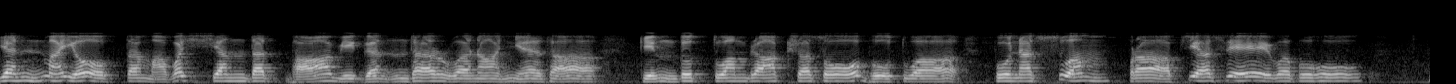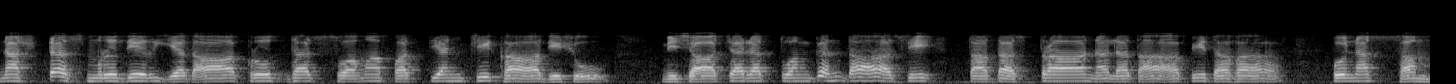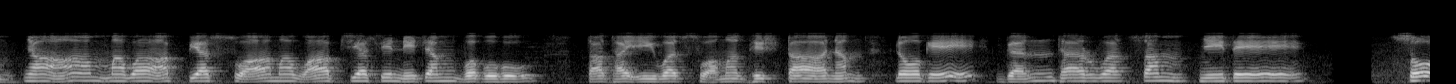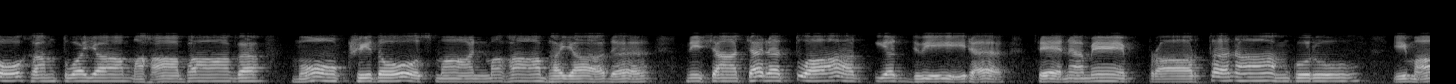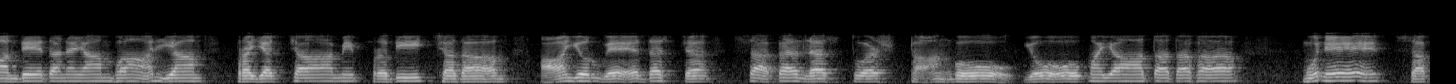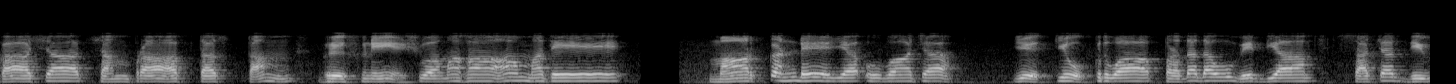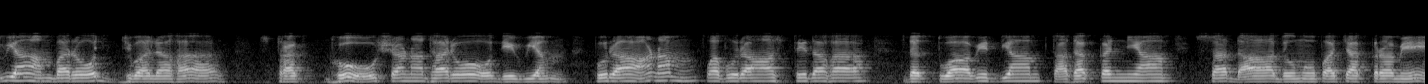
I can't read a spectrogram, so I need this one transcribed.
यन्मयोक्तमवश्यन्तद्भाविगन्धर्वनान्यथा किन्तु त्वं राक्षसो भूत्वा पुनः स्वं प्राप्स्यसे वपुः नष्टस्मृतिर्यदा क्रुद्धस्वमपत्यञ्चिखादिषु निशाचरत्वं गन्धासि ततस्त्रानलतापितः पुनः संज्ञामवाप्य स्वामवाप्स्यसि निजं वपुः। तथैव स्वमधिष्ठानं लोके गन्धर्वसंज्ञिते। सोऽहं त्वया महाभागमोक्षितोऽस्मान्महाभयाद निशाचरत्वात् यद्वीर तेन मे प्रार्थनां कुरु इमां देतनयां भार्यां प्रयच्छामि प्रदीच्छताम्। आयुर्वेदश्च सकलस्त्वष्टाङ्गो यो मया ततः। मुने सकाशात् सम्प्राप्तस्तं गृह्णीष्वमहामते मार्कण्डेय उवाच इत्युक्त्वा प्रददौ विद्यां स च दिव्याम्बरोज्ज्वलः स्त्रग्भूषणधरो दिव्यं पुराणं वपुरास्थितः दत्त्वा विद्यां ततः कन्यां स दातुमुपचक्रमे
